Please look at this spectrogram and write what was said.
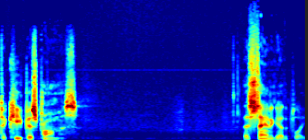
to keep his promise. Let's stand together, please.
